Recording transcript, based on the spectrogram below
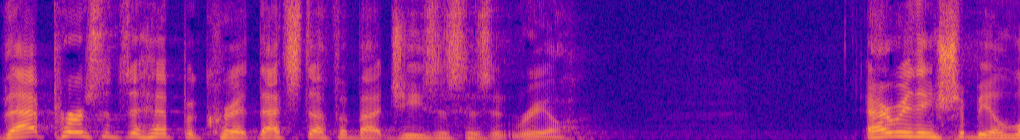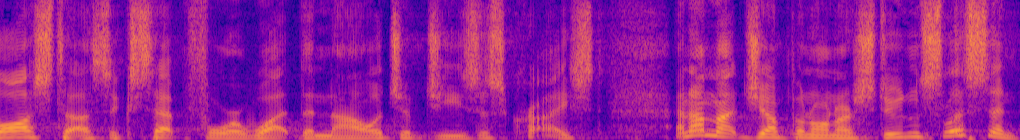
that person's a hypocrite, that stuff about Jesus isn't real. Everything should be a loss to us except for what? The knowledge of Jesus Christ. And I'm not jumping on our students. Listen,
